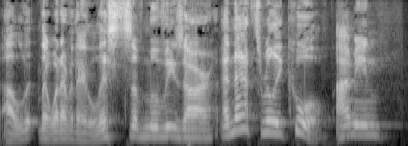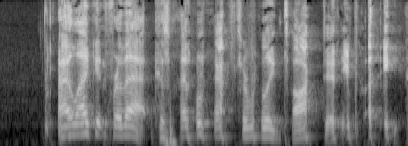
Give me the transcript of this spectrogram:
uh, whatever their lists of movies are, and that's really cool. I mean, I like it for that because I don't have to really talk to anybody.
